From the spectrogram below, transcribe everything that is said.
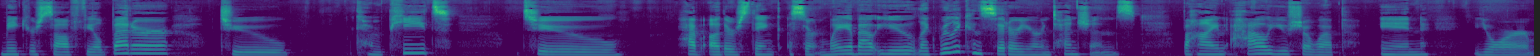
make yourself feel better, to compete, to have others think a certain way about you. Like, really consider your intentions behind how you show up in your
